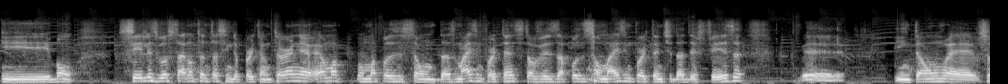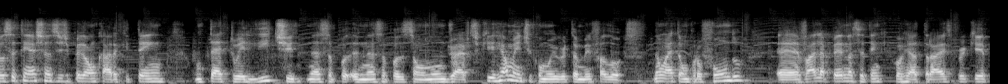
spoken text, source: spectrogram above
E, bom, se eles gostaram tanto assim do Peyton Turner, é uma, uma posição das mais importantes, talvez a posição mais importante da defesa. É, então, é, se você tem a chance de pegar um cara que tem um teto elite nessa, nessa posição, num draft que realmente, como o Igor também falou, não é tão profundo, é, vale a pena, você tem que correr atrás, porque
